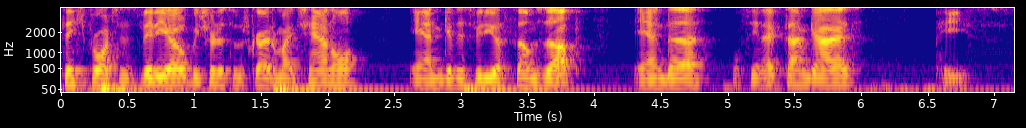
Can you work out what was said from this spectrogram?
Thank you for watching this video. Be sure to subscribe to my channel and give this video a thumbs up. And uh, we'll see you next time, guys. Peace.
